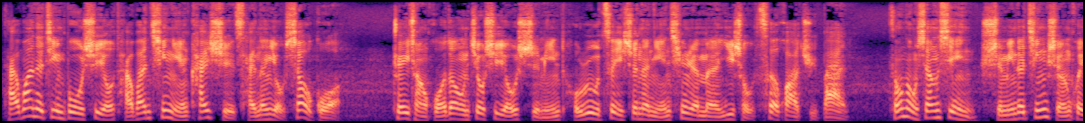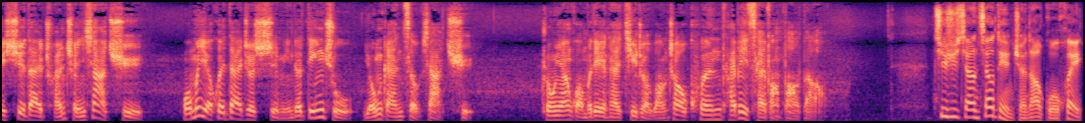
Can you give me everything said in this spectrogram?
台湾的进步是由台湾青年开始才能有效果。这一场活动就是由史明投入最深的年轻人们一手策划举办。总统相信史明的精神会世代传承下去，我们也会带着史明的叮嘱，勇敢走下去。中央广播电台记者王兆坤台北采访报道。继续将焦点转到国会。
